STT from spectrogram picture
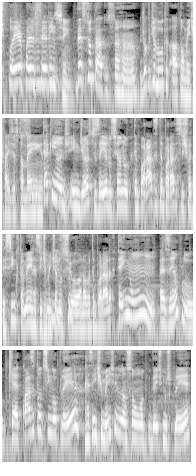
multiplayer para eles serem Sim. desfrutados. Aham. Jogo de luta atualmente faz isso também. Tekken Injustice aí anunciando temporadas e temporadas, Street Fighter 5 também recentemente Sim. anunciou a nova temporada. Tem um exemplo que é quase todo single player. Recentemente ele lançou um update multiplayer,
